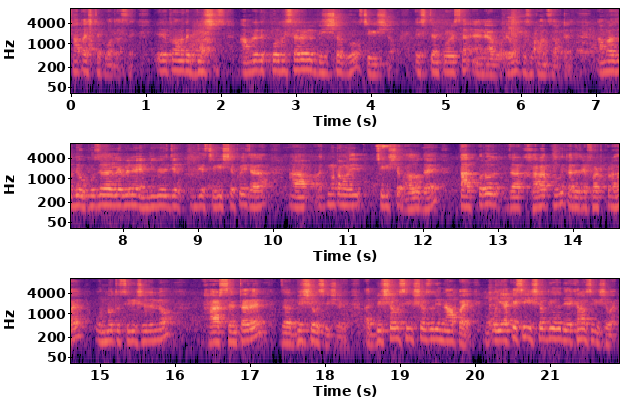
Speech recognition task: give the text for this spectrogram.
সাতাশটা পদ আছে। এরকম আমাদের বিশেষ আমাদের প্রফেসর হলো বিশেষজ্ঞ চিকিৎসক। অ্যাসিস্ট্যান্ট প্রফেসর অ্যান্ড অ্যাবো এবং কিছু কনসালটেন্ট আমরা যদি উপজেলা লেভেলে এমবিবিএস দিয়ে চিকিৎসা করি, যারা মোটামুটি চিকিৎসা ভালো দেয়, তারপরেও যারা খারাপ রোগী, তাদের রেফার করা হয় উন্নত চিকিৎসার জন্য হায়ার সেন্টারে যারা বিশ্ব চিকিৎসক। আর বিশ্ব চিকিৎসা যদি না পায়, ওই একই চিকিৎসক দিয়ে যদি এখানেও চিকিৎসা হয়,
